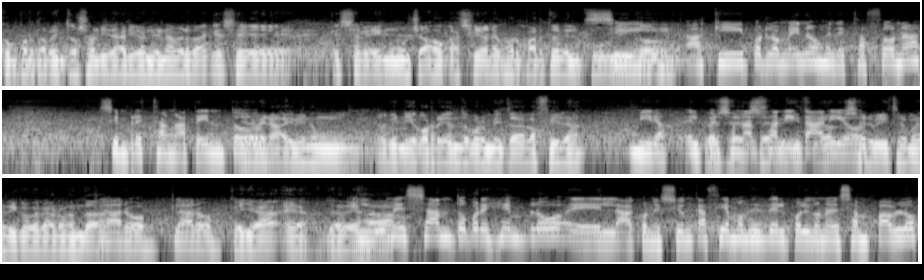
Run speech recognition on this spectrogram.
Comportamiento solidario, Elena, ¿verdad? Que se, que se ve en muchas ocasiones por parte del público. Sí, aquí por lo menos en esta zona siempre están atentos. Mira, mira, ahí viene un, ahí venía corriendo por mitad de la fila. Mira, el personal servicio- sanitario. Servicio médico de la hermandad. Claro, claro. Que ya, eh, ya deja. El lunes santo, por ejemplo, eh, la conexión que hacíamos desde el polígono de San Pablo,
